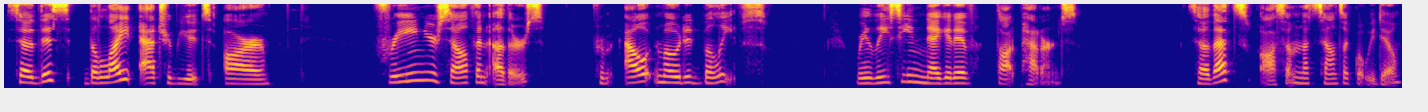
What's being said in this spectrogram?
So this the light attributes are freeing yourself and others from outmoded beliefs, releasing negative thought patterns, so that's awesome. That sounds like what we do.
